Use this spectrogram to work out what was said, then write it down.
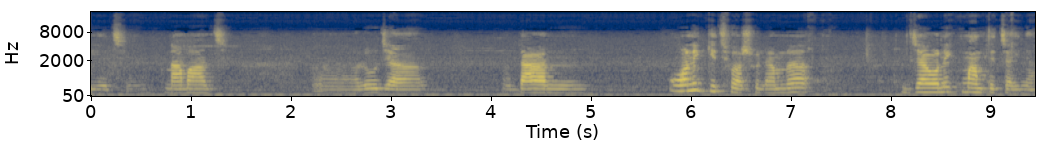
দিয়েছে নামাজ রোজা দান, অনেক কিছু আসলে আমরা যা অনেক মানতে চাই না।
